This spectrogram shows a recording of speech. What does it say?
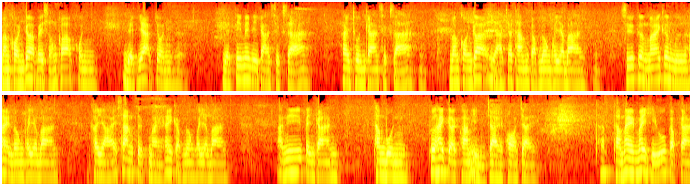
บางคนก็ไปสงเคราะห์คนเด็กยากจน เด็กที่ไม่มีการศึกษาให้ทุนการศึกษา บางคนก็อยากจะทำกับโรงพยาบาล ซื้อเครื่องไม้เครื่องมือให้โรงพยาบาล ขยายสร้างตึกใหม่ให้กับโรงพยาบาล อันนี้เป็นการทำบุญ เพื่อให้เกิดความอิ่มใจพอใจทำให้ไม่หิวกับการ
